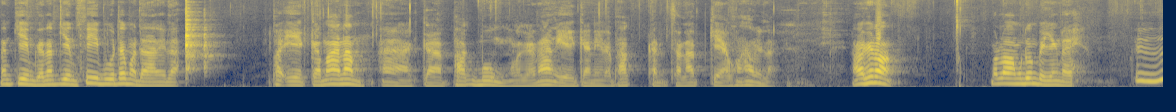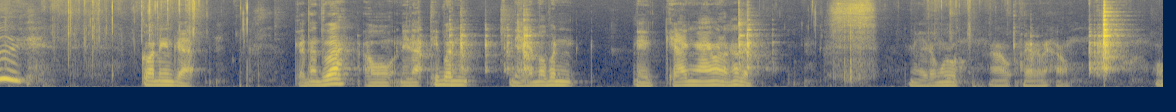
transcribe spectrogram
น้ำจิ้มกับน้ำจิ้มซีฟู้ดธรรมดานี่แหละพระเอกกับมาน้ำอ่ากับพักบุ้งแล้วก็นางเอกกันนี่แหละพักกันสลัดแก้วของเฮานี่แหละเอาพี่น้องมาลองมาดูเป็นยังไงอือก่อนอื่นก็ ก็นั่นตัว เอานี่แหละที่เพิ่นเนี่ยเห็นบ่เพิ่นนี่แกงง่ายมากเลยครับแบบนี่ต้องรู้เอาแบบไม่เอาโอ้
